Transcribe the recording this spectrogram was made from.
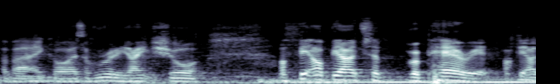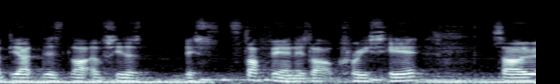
about it, guys. I really ain't sure. I think I'll be able to repair it. I think I'd be able, there's like, obviously there's this stuff here and there's like a crease here. So,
